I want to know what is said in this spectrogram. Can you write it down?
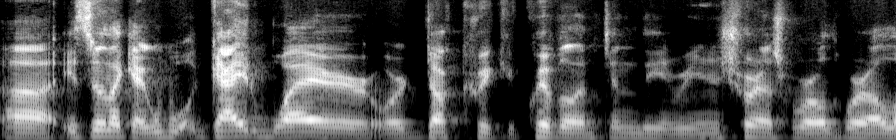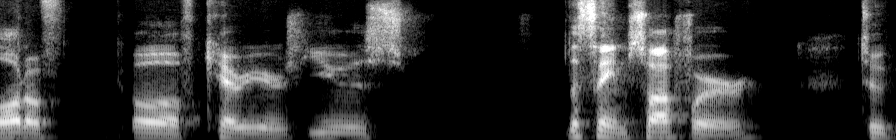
uh, is there like a Guidewire or duck creek equivalent in the reinsurance world where a lot of of carriers use the same software to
